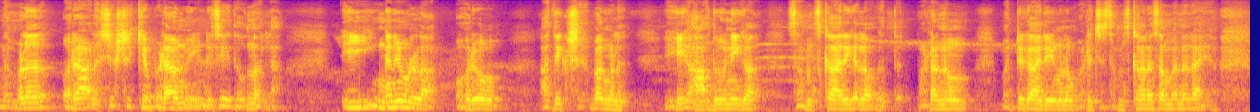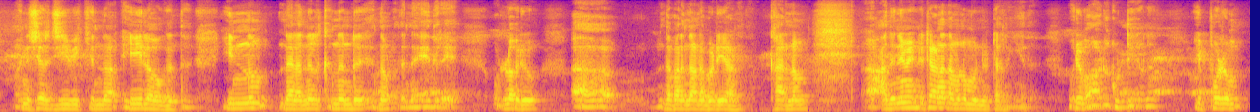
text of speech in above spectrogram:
നമ്മൾ ഒരാളെ ശിക്ഷിക്കപ്പെടാൻ വേണ്ടി ചെയ്ത ഒന്നല്ല. ഈ ഇങ്ങനെയുള്ള ഓരോ അധിക്ഷേപങ്ങൾ ഈ ആധുനിക സാംസ്കാരിക ലോകത്ത് പഠനവും മറ്റു കാര്യങ്ങളും പഠിച്ച് സംസ്കാര സമ്പന്നരായ മനുഷ്യർ ജീവിക്കുന്ന ഈ ലോകത്ത് ഇന്നും നിലനിൽക്കുന്നുണ്ട് എന്നുള്ളതിനെതിരെ ഉള്ളൊരു എന്താ പറയുക നടപടിയാണ്. കാരണം അതിന് വേണ്ടിയിട്ടാണ് നമ്മൾ മുന്നിട്ടിറങ്ങിയത്. ഒരുപാട് കുട്ടികൾ ഇപ്പോഴും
